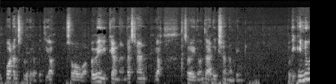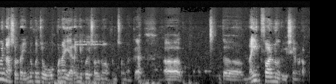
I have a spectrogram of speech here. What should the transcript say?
இம்பார்ட்டன்ஸ் கொடுக்குற பற்றியா ஸோ அப்போவே you can understand yeah so இது வந்து அடிக்ஷன் அப்படின்ட்டு. ஓகே இன்னுமே நான் சொல்கிறேன் இன்னும் கொஞ்சம் ஓப்பனாக இறங்கி போய் சொல்லணும் அப்படின்னு சொன்னாக்க இந்த நைட் ஃபால்னு ஒரு விஷயம் நடக்கும்.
